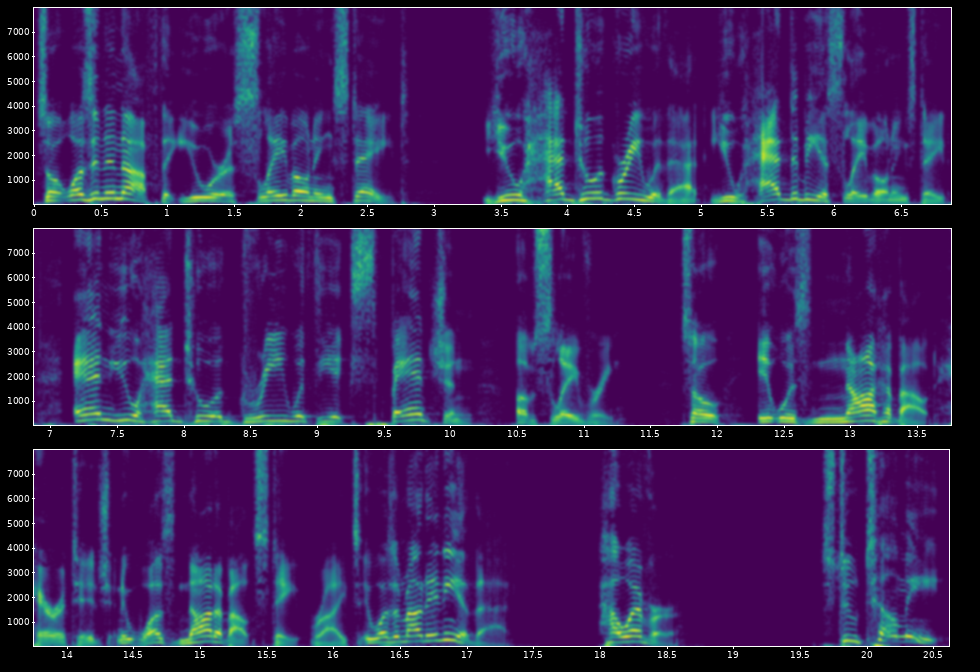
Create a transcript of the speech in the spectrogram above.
So it wasn't enough that you were a slave owning state. You had to agree with that. You had to be a slave owning state, and you had to agree with the expansion of slavery. So it was not about heritage and it was not about state rights. It wasn't about any of that. However, Stu, tell me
